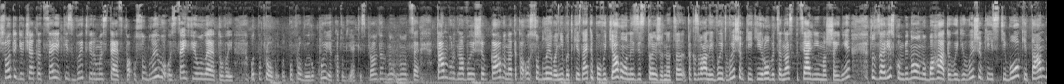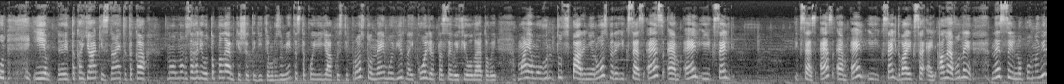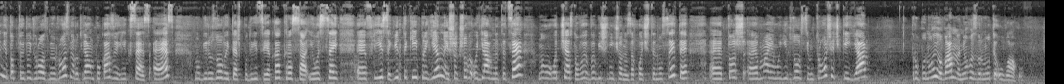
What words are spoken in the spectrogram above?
Шоти, дівчата, це якийсь витвір мистецтва, особливо ось цей фіолетовий. От попробуй, от попробуй рукою, яка тут якість, правда? Ну, ну це тамбурна вишивка, вона така особлива, ніби такі, знаєте, повитягуване зі стрижена. Це так званий вид вишивки, який робиться на спеціальній машині. Тут взагалі скомбіновано багато видів вишивки, і стібок, і тамбур, і е, така якість, знаєте, така. Ну, ну взагалі, ото пелемки шити дітям, розумієте, з такої якості. Просто неймовірна і колір красивий фіолетовий. Маємо тут спарені розміри XS, ML і XL. XS, S, ML і XL 2XL. Але вони не сильно повномірні, тобто йдуть в розмір розмір. От я вам показую XS, S. Ну, бірюзовий теж подивіться, яка краса. І ось цей е, флісик, він такий приємний, що якщо ви одягнете це, ну от чесно, ви, ви більше нічого не захочете носити. Е, тож е, маємо їх зовсім трошечки. Я пропоную вам на нього звернути увагу.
